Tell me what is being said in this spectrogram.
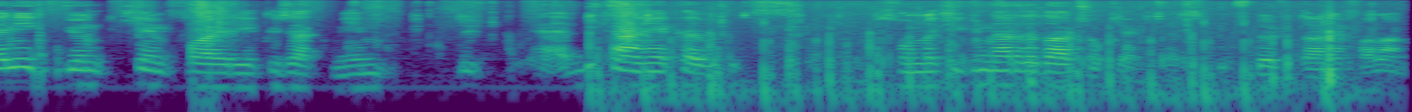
Ben ilk gün campfire yakacak mıyım? Yani bir tane yakabiliriz. Sonraki günlerde daha çok yakacağız. 3-4 tane falan.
